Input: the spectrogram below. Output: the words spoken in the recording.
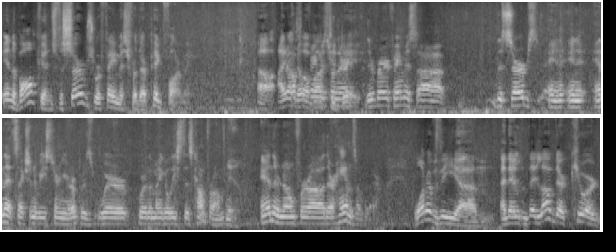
in the Balkans, the Serbs were famous for their pig farming. Uh, I don't also know about for their they're very famous. Uh, the Serbs and, and and that section of Eastern Europe is where where the Mangalistas come from, Yeah. and they're known for uh, their hams over there. One of the um, and they they love their cured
